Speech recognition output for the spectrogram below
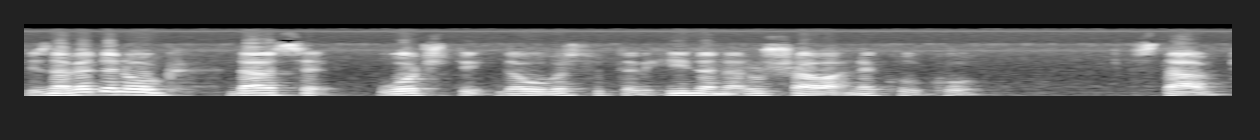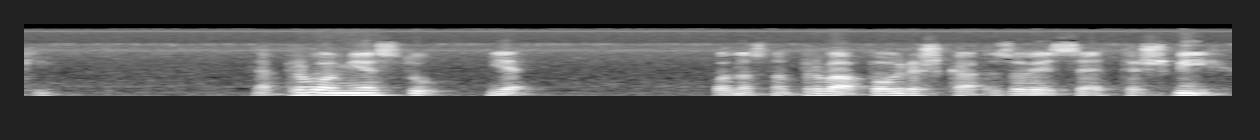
Iz navedenog da se uočiti da ovu vrstu tevhida narušava nekoliko stavki. Na prvom mjestu je, odnosno prva pogreška, zove se tešbih,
